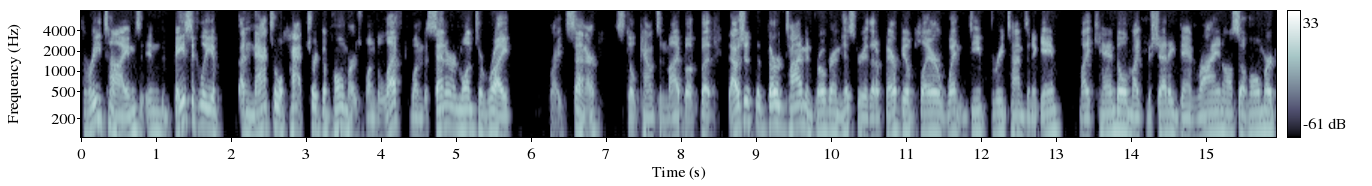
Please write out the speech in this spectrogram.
three times in basically a, a natural hat trick of homers one to left, one to center, and one to right right center. Still counts in my book, but that was just the third time in program history that a Fairfield player went deep three times in a game. Mike Handel, Mike Machete, Dan Ryan also homered.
